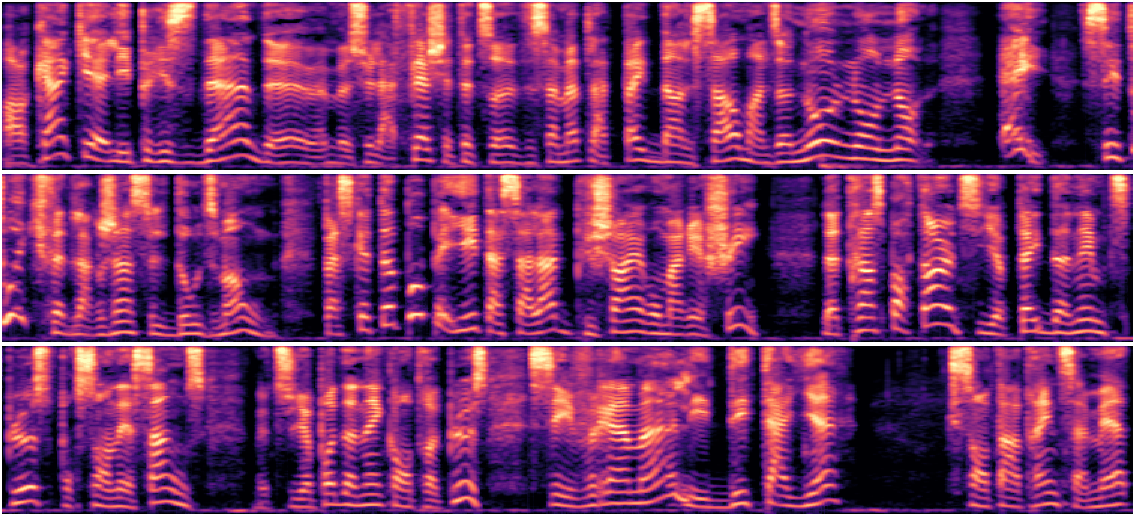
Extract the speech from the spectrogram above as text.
Alors, quand que les présidents de euh, M. Laflèche étaient de se mettre la tête dans le sable en disant non, non, non. Hey, c'est toi qui fais de l'argent sur le dos du monde. Parce que t'as pas payé ta salade plus chère au maraîcher. Le transporteur, tu lui as peut-être donné un petit plus pour son essence, mais tu lui as pas donné un contrat de plus. C'est vraiment les détaillants qui sont en train de se mettre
